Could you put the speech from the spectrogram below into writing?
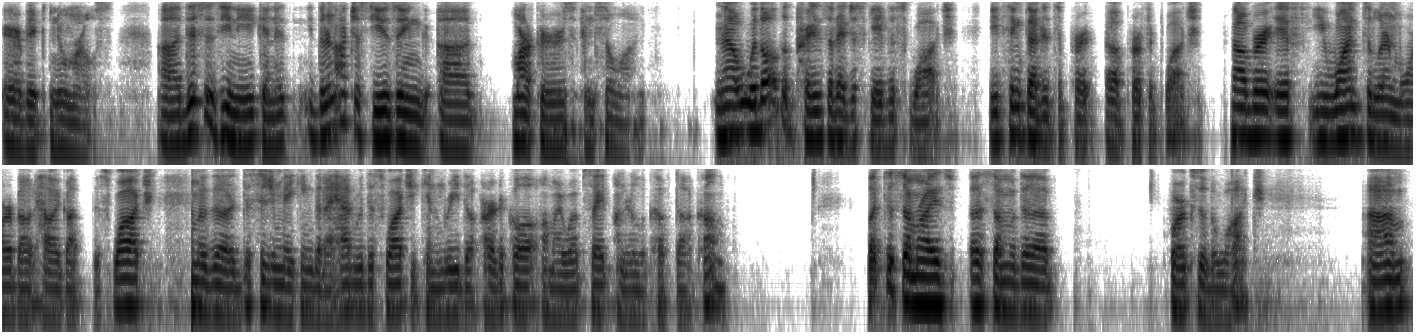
Arabic numerals. Uh, this is unique and it, they're not just using uh, markers and so on. Now, with all the praise that I just gave this watch, you'd think that it's a, per a perfect watch. However, if you want to learn more about how I got this watch, some of the decision making that I had with this watch, you can read the article on my website underlecuff.com. But to summarize uh, some of the quirks of the watch, um,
